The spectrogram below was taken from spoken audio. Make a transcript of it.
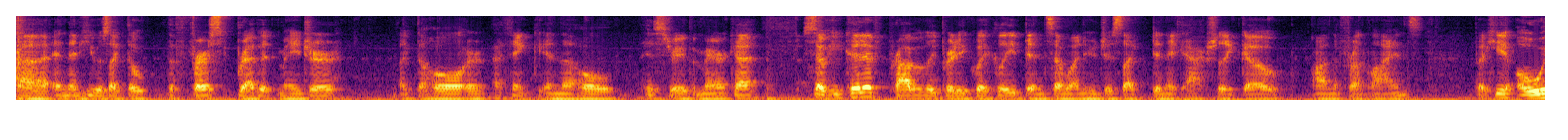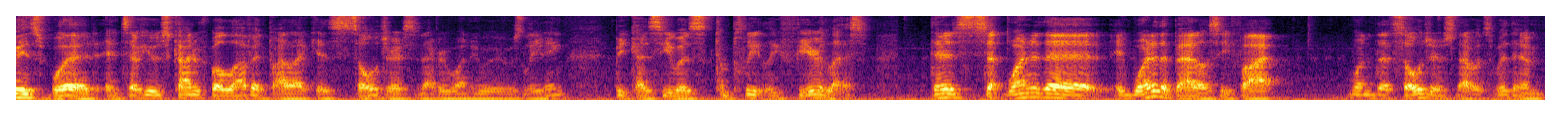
uh, and then he was like the the first brevet major, like the whole, or I think in the whole history of America. So he could have probably pretty quickly been someone who just like didn't actually go on the front lines, but he always would, and so he was kind of beloved by like his soldiers and everyone who he was leading because he was completely fearless. There's one of the in one of the battles he fought, one of the soldiers that was with him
